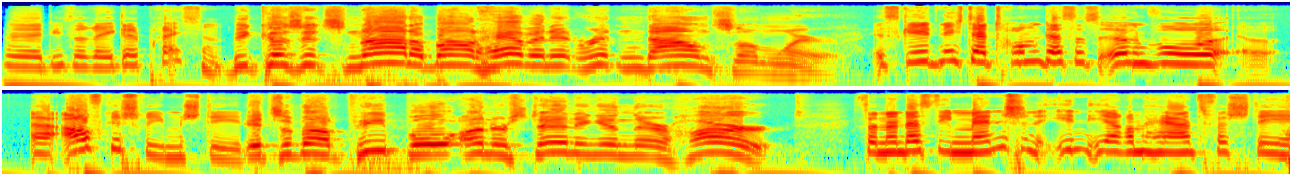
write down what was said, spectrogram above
äh, diese Regel brechen. because it's not about having it written down somewhere. Es geht nicht darum, dass es irgendwo äh, aufgeschrieben steht, It's about people understanding in their heart sondern dass die Menschen in ihrem Herz how verstehen,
